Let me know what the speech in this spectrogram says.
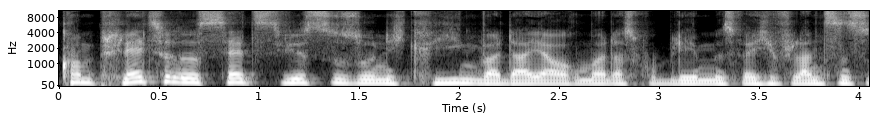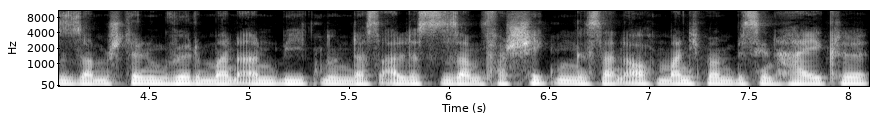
komplettere Sets wirst du so nicht kriegen, weil da ja auch immer das Problem ist, welche Pflanzenzusammenstellung würde man anbieten und das alles zusammen verschicken ist dann auch manchmal ein bisschen heikel.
